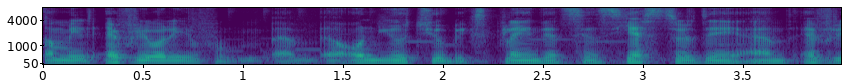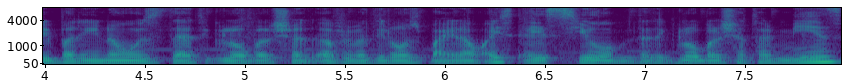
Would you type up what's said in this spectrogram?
I mean, everybody from, um, on YouTube explained it since yesterday, and everybody knows that global shutter, everybody knows by now. I, I assume that global shutter means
